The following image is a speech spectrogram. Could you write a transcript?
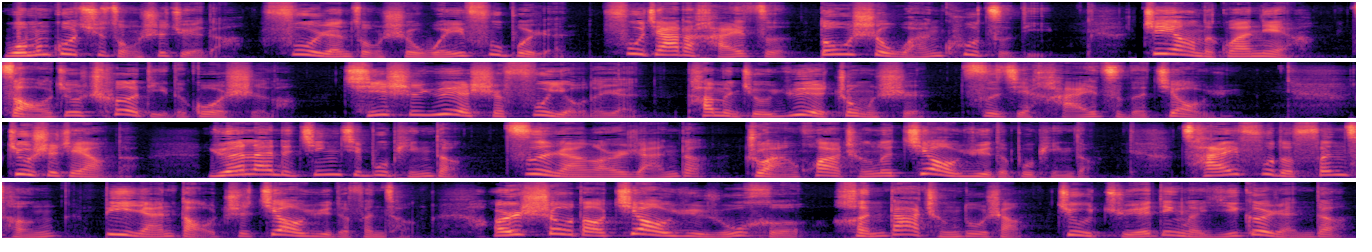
我们过去总是觉得富人总是为富不仁，富家的孩子都是纨绔子弟，这样的观念啊。早就彻底的过时了。其实，越是富有的人，他们就越重视自己孩子的教育，就是这样的。原来的经济不平等，自然而然的转化成了教育的不平等。财富的分层必然导致教育的分层，而受到教育如何，很大程度上就决定了一个人的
